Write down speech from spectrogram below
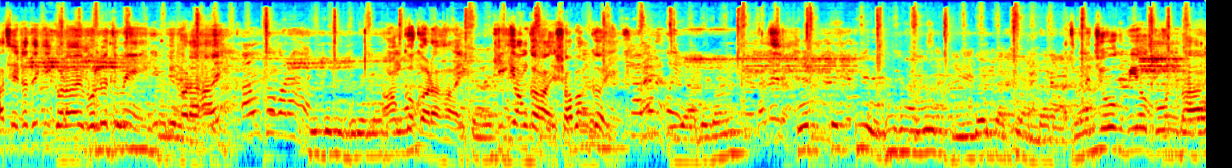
আচ্ছা এটাতে কি করা হয়? বলবে তুমি কি করা হয়? অঙ্ক অঙ্ক করা হয়। কি কি অঙ্ক হয়? সব অঙ্কই? যোগ বিয়োগ গুণ ভাগ।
